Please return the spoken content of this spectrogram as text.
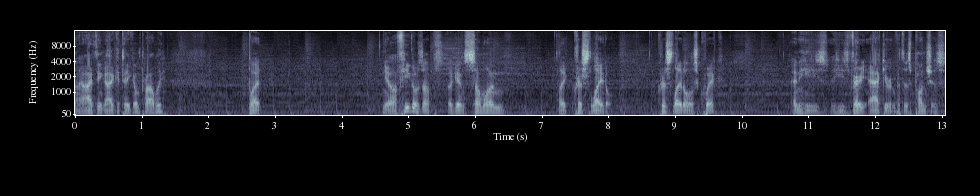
I think I could take him probably, but you know if he goes up against someone like Chris Lytle, Chris Lytle is quick, and he's he's very accurate with his punches.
